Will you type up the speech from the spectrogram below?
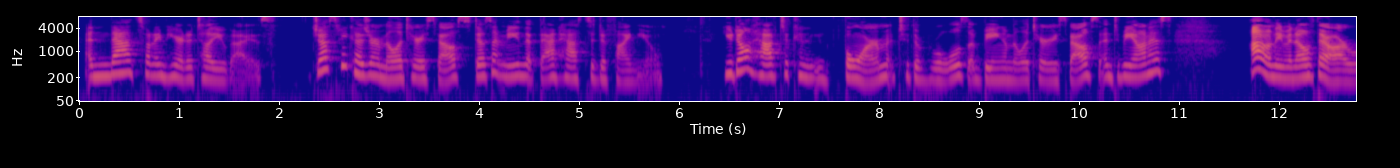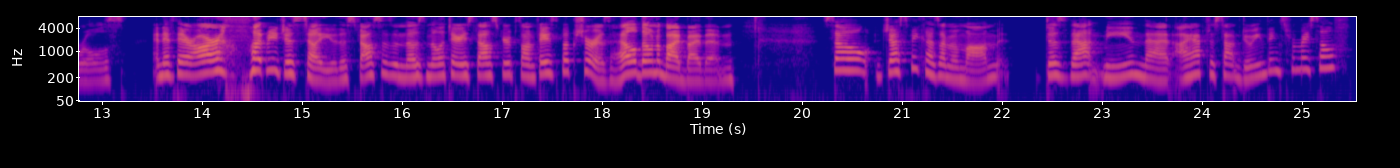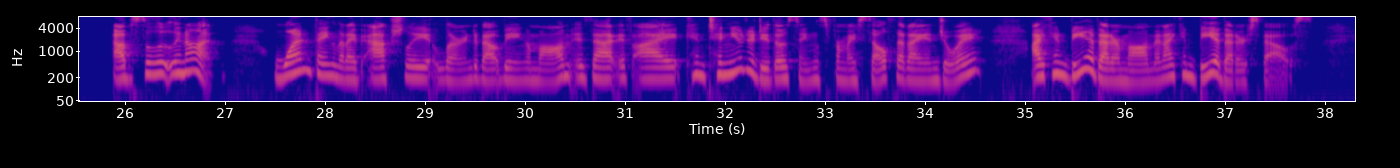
And that's what I'm here to tell you guys. Just because you're a military spouse doesn't mean that that has to define you. You don't have to conform to the rules of being a military spouse. And to be honest, I don't even know if there are rules. And if there are, let me just tell you the spouses in those military spouse groups on Facebook sure as hell don't abide by them. So, just because I'm a mom, does that mean that I have to stop doing things for myself? Absolutely not. One thing that I've actually learned about being a mom is that if I continue to do those things for myself that I enjoy, I can be a better mom and I can be a better spouse.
